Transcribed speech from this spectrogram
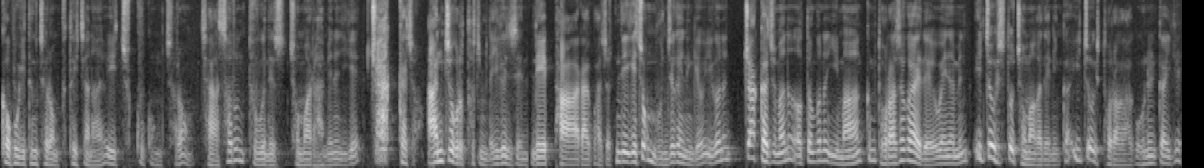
거북이 등처럼 붙어 있잖아요. 이 축구공처럼. 자, 32군데에서 조마를 하면은 이게 쫙 가죠. 안쪽으로 터집니다. 이건 이제 네파라고 하죠. 근데 이게 조금 문제가 있는 게요. 이거는 쫙 가지만은 어떤 거는 이만큼 돌아서 가야 돼요. 왜냐하면 이쪽에서 또 조마가 되니까 이쪽에서 돌아가고 그러니까 이게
